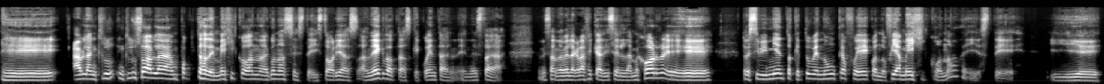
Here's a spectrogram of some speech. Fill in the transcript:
Eh, habla incluso habla un poquito de México en algunas este, historias, anécdotas que cuentan en esta, en esta novela gráfica. Dicen, la mejor eh, recibimiento que tuve nunca fue cuando fui a México, ¿no? Y, este, y, eh,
